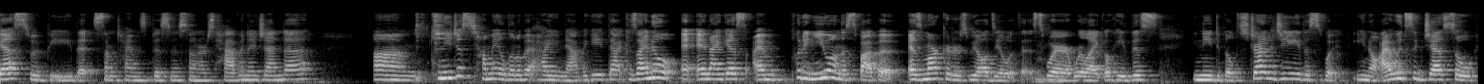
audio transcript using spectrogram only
guess would be that sometimes business owners have an agenda um, can you just tell me a little bit how you navigate that? Because I know, and I guess I'm putting you on the spot, but as marketers, we all deal with this where we're like, okay, this, you need to build a strategy. This is what, you know, I would suggest. So,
